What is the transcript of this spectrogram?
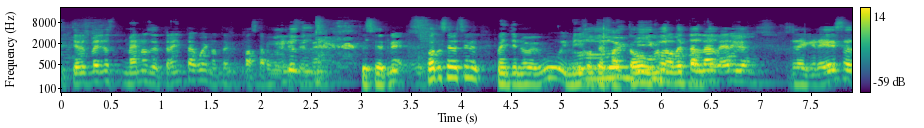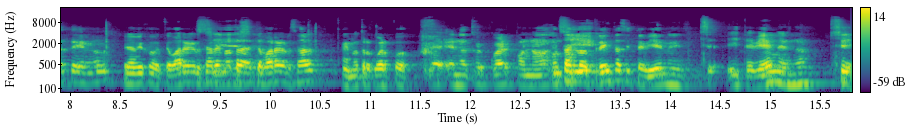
si tienes menos de 30, güey, no te dejes pasar, güey. Te te ¿Cuántos sellos tienes? 29. Uy, mi hijo, te Uy, faltó mi hijo, uno, te vete a la faltó verga. uno. Regrésate, ¿no? Mira, mijo, te va a regresar Sí, en otra, sí. te va a regresar en otro cuerpo. En otro cuerpo, ¿no? Juntas Sí. los 30 si te vienes. Y te vienes, ¿no? Sí.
